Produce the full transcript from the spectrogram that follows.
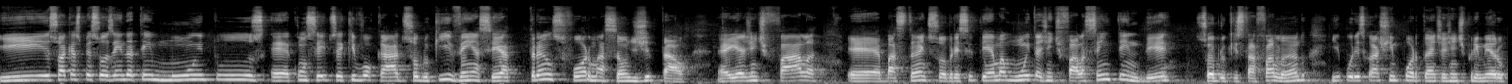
E só que as pessoas ainda têm muitos é, conceitos equivocados sobre o que vem a ser a transformação digital. É, e a gente fala é, bastante sobre esse tema, muita gente fala sem entender sobre o que está falando e por isso que eu acho importante a gente primeiro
